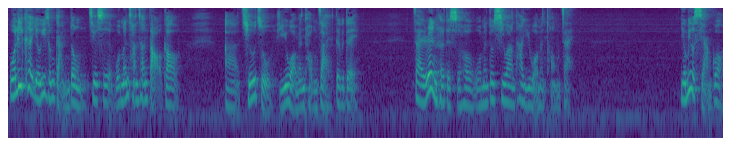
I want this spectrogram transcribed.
我立刻有一种感动，就是我们常常祷告，啊、求主与我们同在，对不对？在任何的时候，我们都希望他与我们同在。有没有想过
